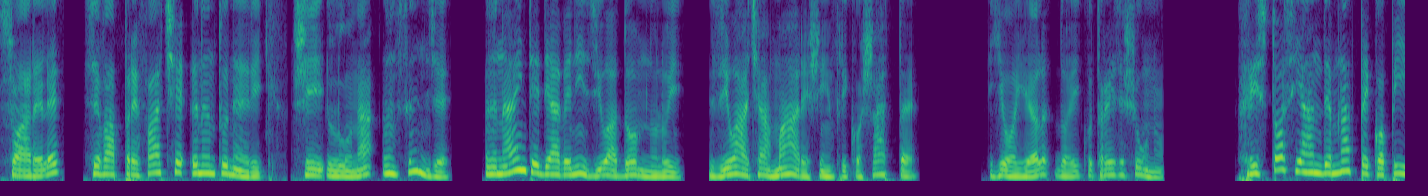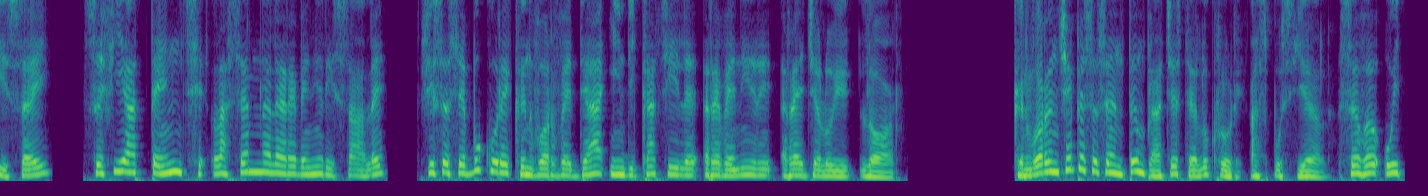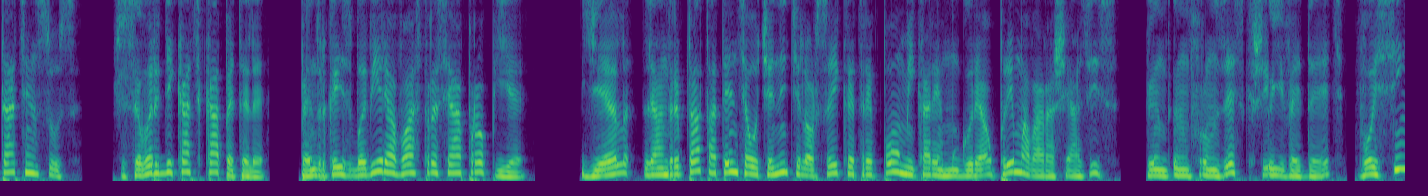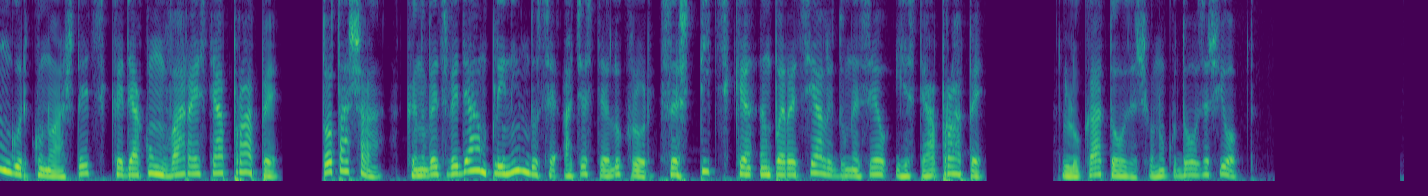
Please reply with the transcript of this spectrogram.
Soarele se va preface în întuneric și luna în sânge, înainte de a veni ziua Domnului, ziua acea mare și înfricoșată. Ioel 2 cu 31 Hristos i-a îndemnat pe copiii săi să fie atenți la semnele revenirii sale și să se bucure când vor vedea indicațiile revenirii regelui lor. Când vor începe să se întâmple aceste lucruri, a spus el, să vă uitați în sus și să vă ridicați capetele, pentru că izbăvirea voastră se apropie. El le-a îndreptat atenția ucenicilor săi către pomii care mugureau primăvara și a zis, când înfrunzesc și îi vedeți, voi singuri cunoașteți că de acum vara este aproape. Tot așa, când veți vedea împlinindu-se aceste lucruri, să știți că împărăția lui Dumnezeu este aproape. Luca 21 cu 28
